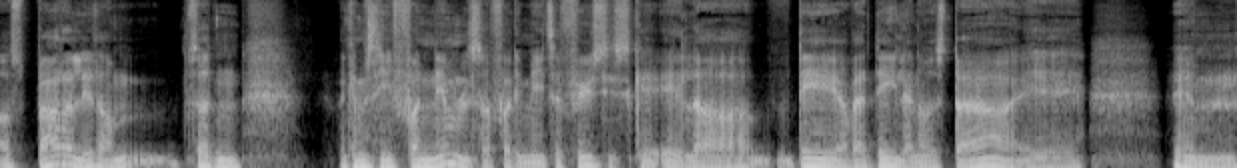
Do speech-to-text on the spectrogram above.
at spørge dig lidt om sådan, hvad kan man sige, fornemmelser for det metafysiske, eller det at være del af noget større. Øh, øh,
